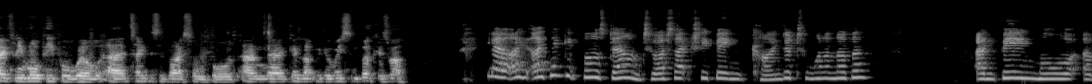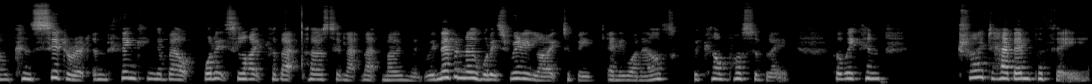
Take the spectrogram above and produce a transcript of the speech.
hopefully more people will uh, take this advice on board. And uh, good luck with your recent book as well. Yeah, I, I think it boils down to us actually being kinder to one another and being more um, considerate and thinking about what it's like for that person at that moment. We never know what it's really like to be anyone else. We can't possibly, but we can try to have empathy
